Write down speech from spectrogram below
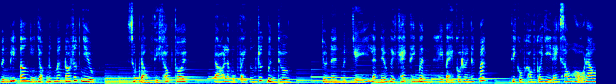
mình biết ơn những giọt nước mắt đó rất nhiều. Xúc động thì khóc thôi, đó là một phản ứng rất bình thường. Cho nên mình nghĩ là nếu người khác thấy mình hay bạn có rơi nước mắt, thì cũng không có gì đáng xấu hổ đâu.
